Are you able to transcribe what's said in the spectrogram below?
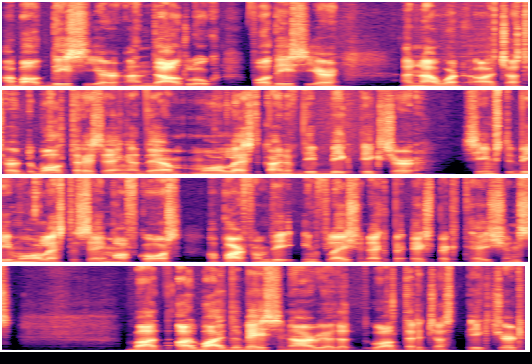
about this year and the outlook for this year. And now what I just heard Valtteri saying, they are more or less kind of the big picture seems to be more or less the same, of course, apart from the inflation expe- expectations. But I'll buy the base scenario that Valtteri just pictured.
